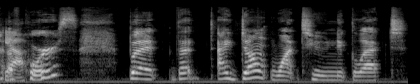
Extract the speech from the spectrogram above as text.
Yeah. of course but that i don't want to neglect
